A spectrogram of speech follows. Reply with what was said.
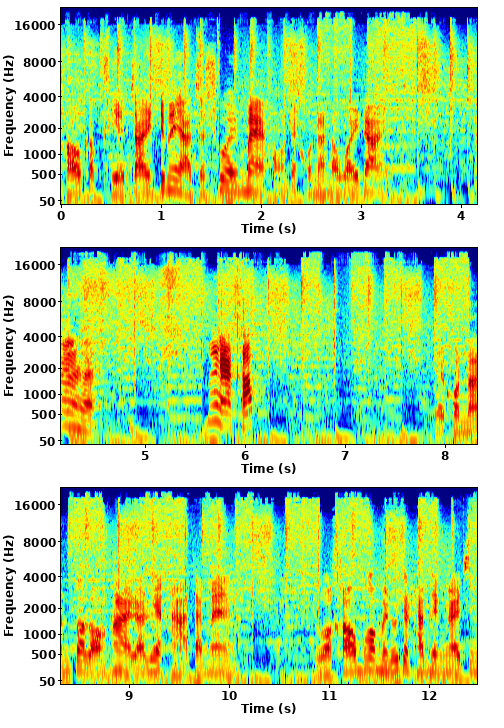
เขากับเสียใจที่ไม่อาจจะช่วยแม่ของเด็กคนนั้นเอาไว้ได้ แม่แม่ครับเด็กคนนั้นก็ร้องไห้แล้วเรียกหาแต่แม่ตัวเขาก็ไม่รู้จะทำยังไงจึง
